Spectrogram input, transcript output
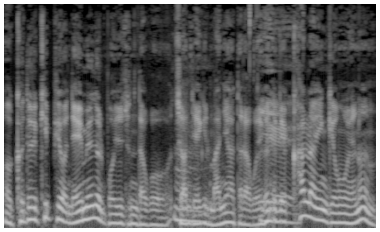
어, 그들의 깊이와 내면을 보여준다고 저한테 음. 얘기를 많이 하더라고요. 그런데 예. 칼라인 경우에는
